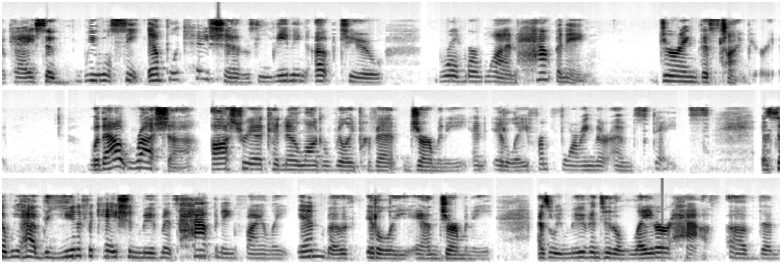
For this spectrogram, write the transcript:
Okay, so we will see implications leading up to World War I happening during this time period. Without Russia, Austria could no longer really prevent Germany and Italy from forming their own states. And so we have the unification movements happening finally in both Italy and Germany as we move into the later half of the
